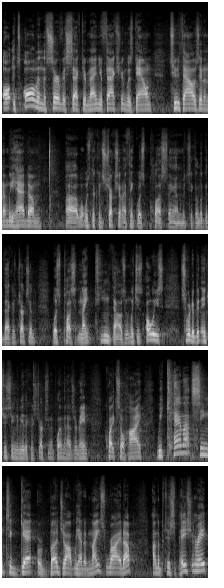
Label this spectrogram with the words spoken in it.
all, it's all in the service sector. Manufacturing was down 2,000, and then we had. Um, uh, what was the construction? I think was plus. Hang on, let me take a look at that. Construction was plus 19,000, which has always sort of been interesting to me. The construction employment has remained quite so high. We cannot seem to get or budge off. We had a nice ride up on the participation rate,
